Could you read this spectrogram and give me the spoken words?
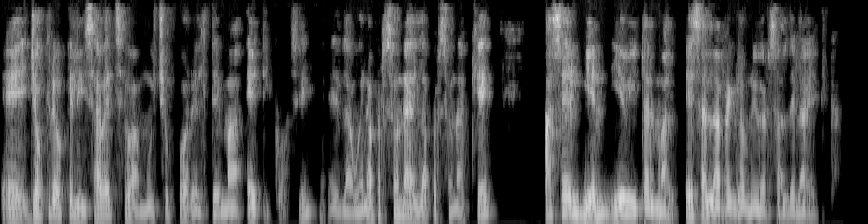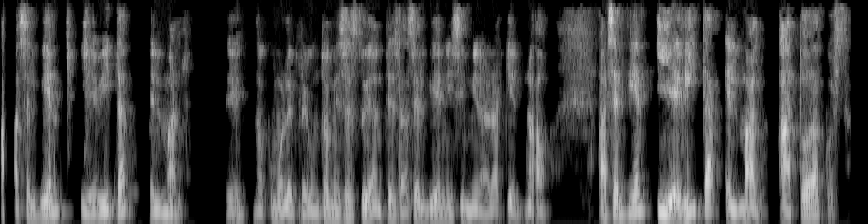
Eh, yo creo que Elizabeth se va mucho por el tema ético, ¿sí? Eh, la buena persona es la persona que hace el bien y evita el mal. Esa es la regla universal de la ética. Hace el bien y evita el mal. No como le pregunto a mis estudiantes, hace el bien y sin mirar a quién. No, hace el bien y evita el mal a toda costa.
